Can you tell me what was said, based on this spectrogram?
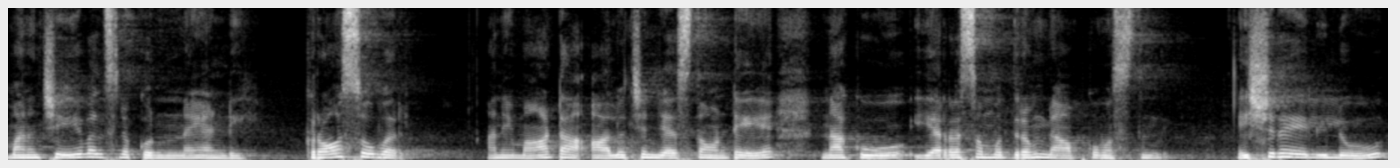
మనం చేయవలసిన కొన్ని ఉన్నాయండి. క్రాస్ ఓవర్ అనే మాట ఆలోచన చేస్తూ ఉంటే నాకు ఎర్ర సముద్రం జ్ఞాపకం వస్తుంది. ఇస్రాయేలీలు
